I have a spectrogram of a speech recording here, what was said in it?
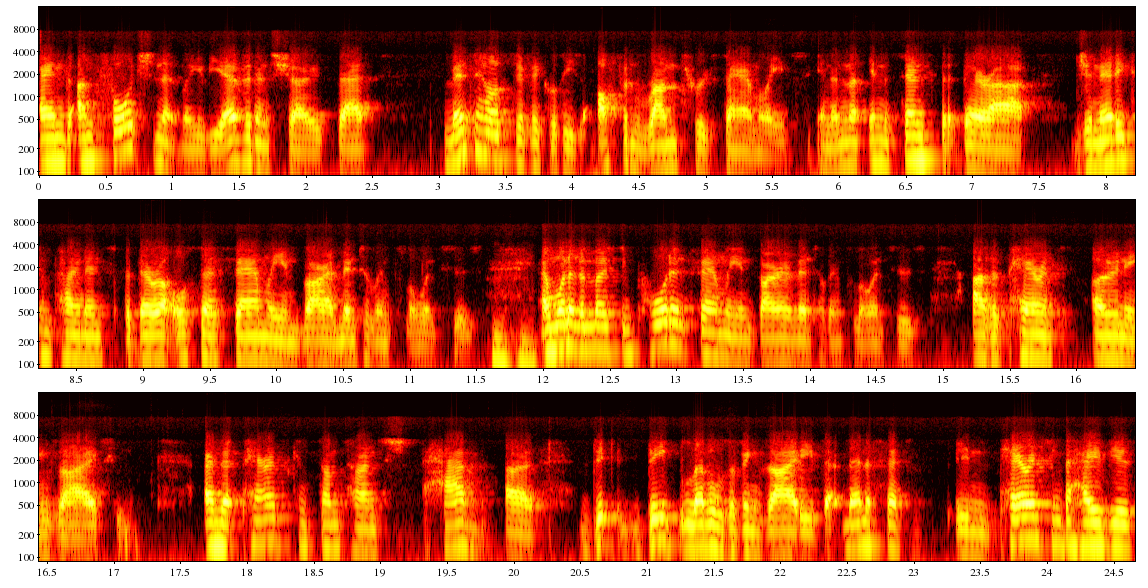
And unfortunately, the evidence shows that mental health difficulties often run through families in, in the sense that there are genetic components, but there are also family environmental influences. Mm-hmm. And one of the most important family environmental influences are the parents' own anxiety. And that parents can sometimes have uh, d- deep levels of anxiety that manifest in parenting behaviors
